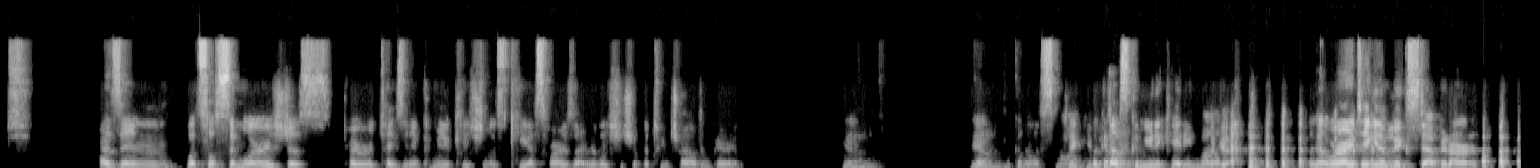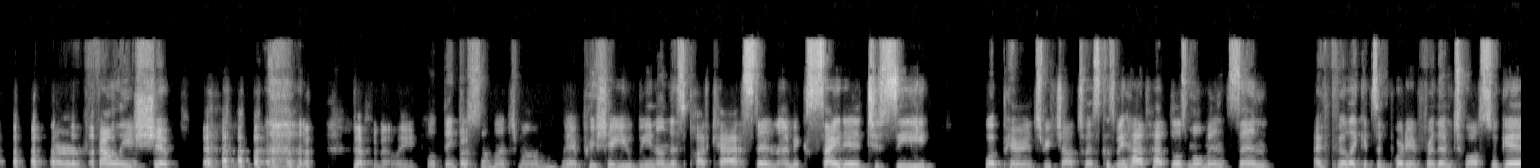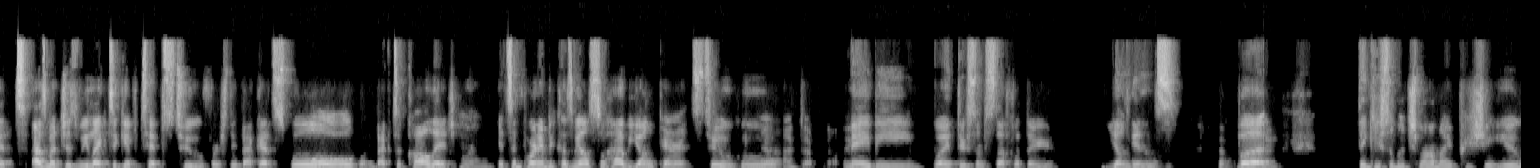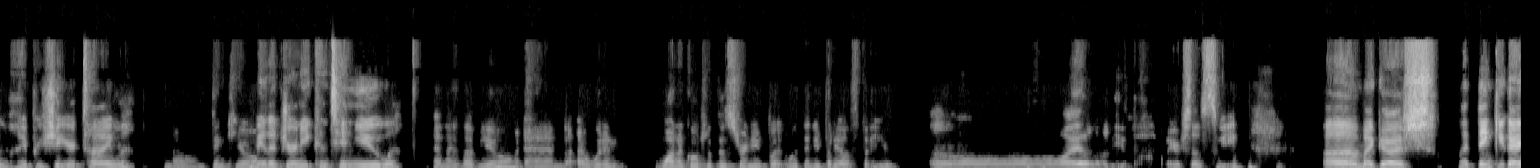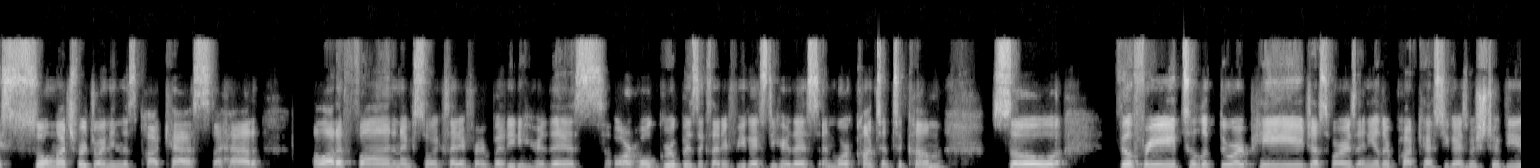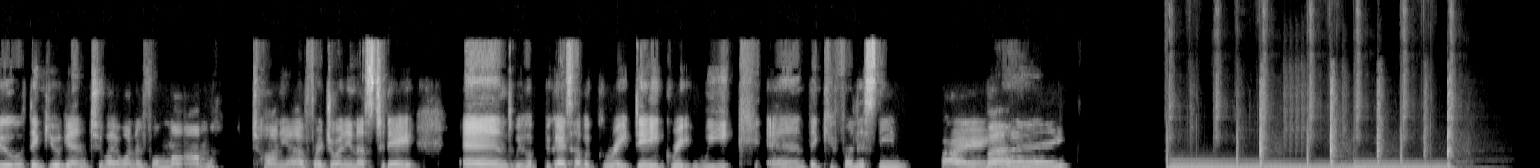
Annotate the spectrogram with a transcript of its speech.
As in, what's so similar is just prioritizing and communication is key as far as that relationship between child and parent. Yeah. Yeah. Look at us, mom. Look at us communicating, mom. Look Look at- at- We're already taking a big step in our our family ship. Definitely. Well, thank you so much, Mom. I appreciate you being on this podcast, and I'm excited to see what parents reach out to us because we have had those moments, and I feel like it's important for them to also get as much as we like to give tips to first day back at school, going back to college. It's important because we also have young parents too who Yeah, may be going through some stuff with their youngins. But thank you so much, Mom. I appreciate you. I appreciate your time. No, thank you. May the journey continue. And I love you and I wouldn't want to go through this journey but with anybody else but you. Oh, I love you. You're so sweet. Oh my gosh. Thank you guys so much for joining this podcast. I had a lot of fun and I'm so excited for everybody to hear this. Our whole group is excited for you guys to hear this and more content to come. So feel free to look through our page as far as any other podcasts you guys wish to view. Thank you again to my wonderful mom, Tanya, for joining us today. And we hope you guys have a great day, great week. And thank you for listening. Bye. Bye.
